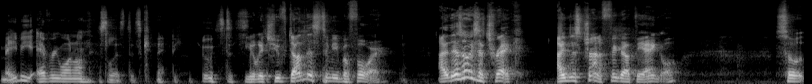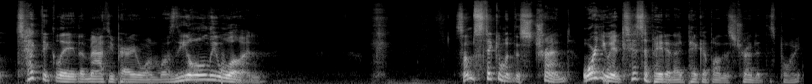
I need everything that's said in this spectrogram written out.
maybe everyone on this list is Canadian. Who's to say? You- which you've done this to me before. I, there's always a trick. I'm just trying to figure out the angle. So technically, the Matthew Perry one was the only one. So I'm sticking with this trend, or you anticipated I'd pick up on this trend at this point.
